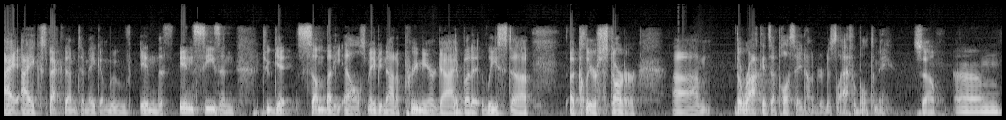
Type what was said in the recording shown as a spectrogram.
I- I, expect them to make a move in the in season to get somebody else, maybe not a premier guy, but at least uh, a clear starter. Um, the Rockets at plus eight hundred is laughable to me. So. Um,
